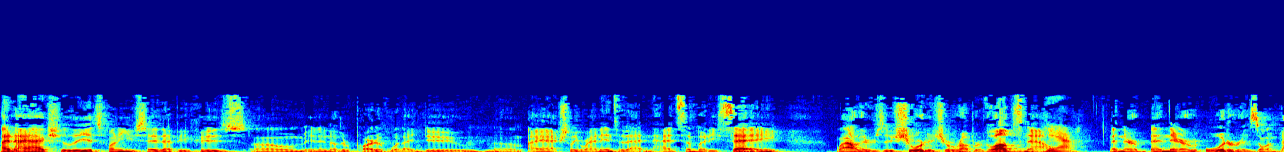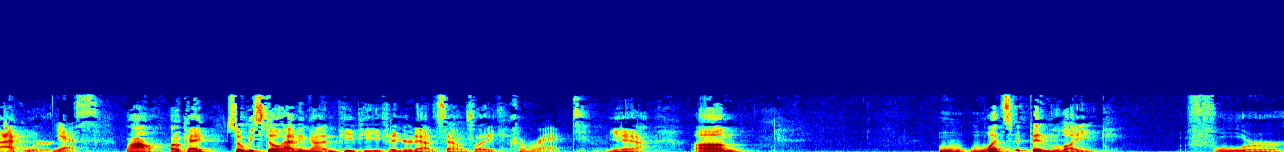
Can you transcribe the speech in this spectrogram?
And I actually, it's funny you say that because um, in another part of what I do, mm-hmm. um, I actually ran into that and had somebody say, mm-hmm. "Wow, there's a shortage of rubber gloves now." Yeah and their and their order is on back order. Yes. Wow. Okay. So we still haven't gotten PPE figured out. It sounds like. Correct. Yeah. Um, what's it been like for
